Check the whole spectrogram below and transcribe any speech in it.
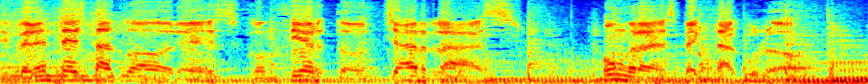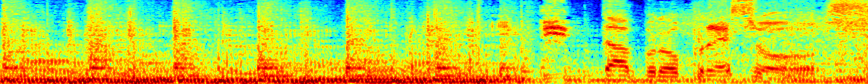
Diferentes tatuadores, conciertos, charlas. Un gran espectáculo. Tinta pro presos.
